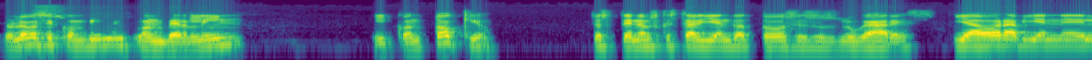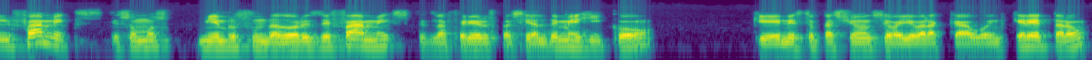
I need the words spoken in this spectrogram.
Pero luego se combinan con Berlín y con Tokio. Entonces tenemos que estar yendo a todos esos lugares. Y ahora viene el FAMEX, que somos miembros fundadores de FAMEX, que es la Feria Aeroespacial de México, que en esta ocasión se va a llevar a cabo en Querétaro.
